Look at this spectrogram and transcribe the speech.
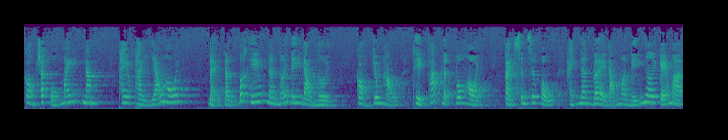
Con rất uổng mấy năm, Theo thầy giáo hối, Đệ tử bất hiếu nên mới đi đầu người. Còn Trung Hậu thiệt pháp lực vô hồi. Vậy xin sư phụ, hãy nên về động mà nghỉ ngơi kẻo mệt.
